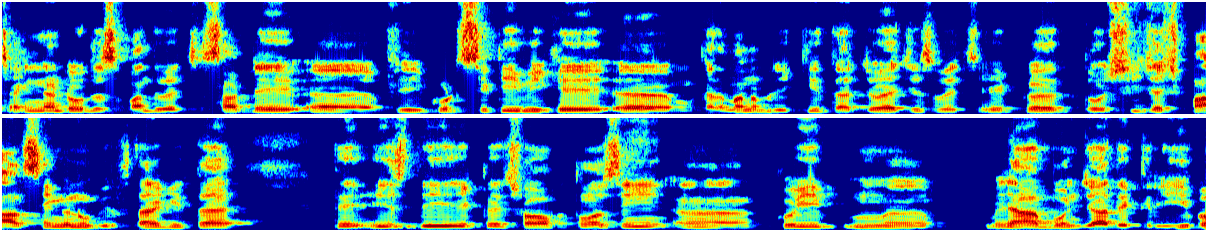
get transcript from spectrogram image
ਚਾਈਨਾ ਡੋਰ ਦੇ ਸੰਬੰਧ ਵਿੱਚ ਸਾਡੇ ਅਹ, ਫਰੀਦਕੋਟ ਸਿਟੀ ਵਿਖੇ ਅਹ, ਮੁਕੱਦਮਾ ਨੰਬਰ 21 ਦਰਜ ਹੋਇਆ ਜਿਸ ਵਿੱਚ ਇੱਕ ਦੋਸ਼ੀ ਜਸ਼ਪਾਲ ਸਿੰਘ ਨੂੰ ਗ੍ਰਿਫਤਾਰ ਕੀਤਾ ਤੇ ਇਸ ਦੀ ਇੱਕ ਸ਼ਾਪ ਤੋਂ ਅਸੀਂ ਕੋਈ 50 52 ਦੇ ਕਰੀਬ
